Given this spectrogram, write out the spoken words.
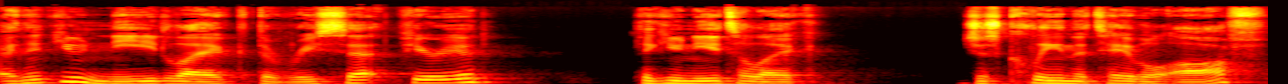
I think you need like the reset period. I think you need to like just clean the table off.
